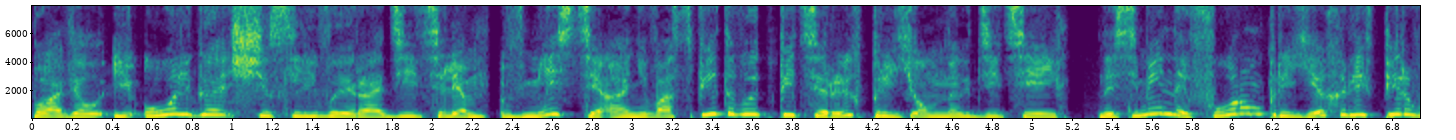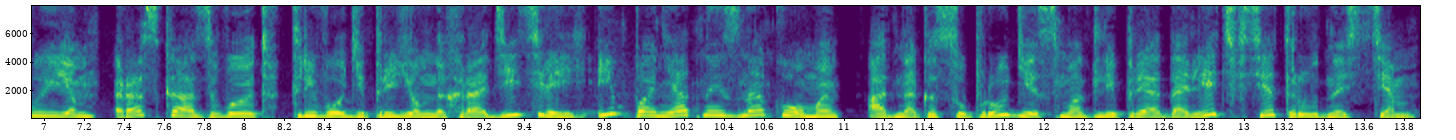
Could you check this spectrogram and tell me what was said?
Павел и Ольга – счастливые родители. Вместе они воспитывают пятерых приемных детей. На семейный форум приехали впервые. Рассказывают, тревоги приемных родителей им понятны и знакомы. Однако супруги смогли преодолеть все трудности.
